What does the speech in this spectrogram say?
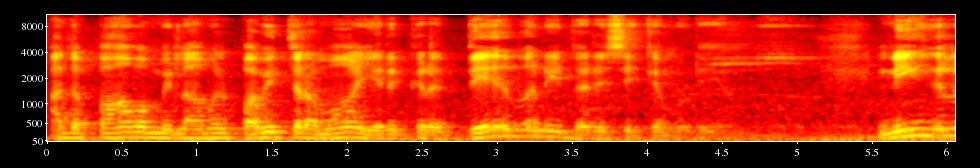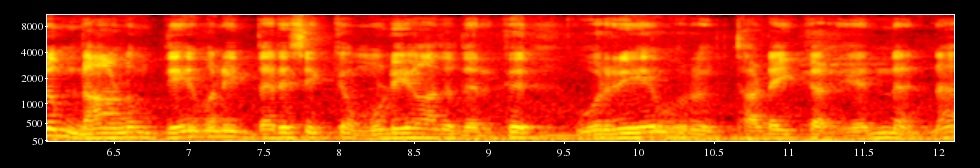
அந்த பாவம் இல்லாமல் பவித்திரமாக இருக்கிற தேவனை தரிசிக்க முடியும். நீங்களும் நானும் தேவனை தரிசிக்க முடியாததற்கு ஒரே ஒரு தடைக்கல் என்னன்னா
